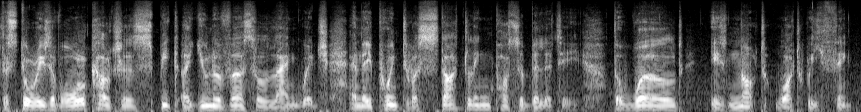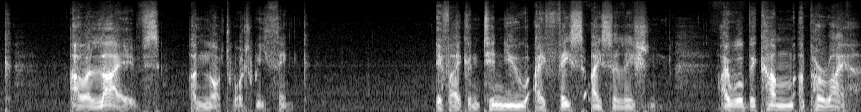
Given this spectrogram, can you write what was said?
The stories of all cultures speak a universal language, and they point to a startling possibility. The world is not what we think. Our lives are not what we think. If I continue, I face isolation. I will become a pariah.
